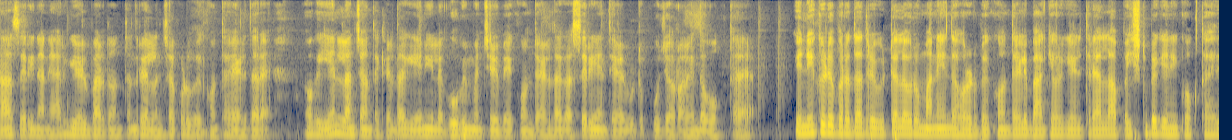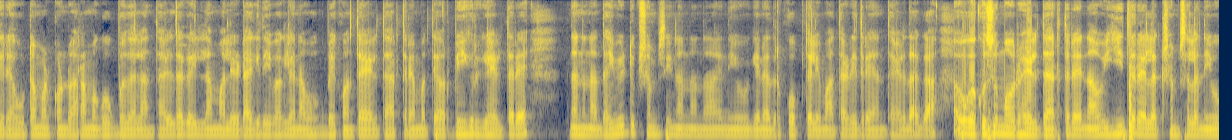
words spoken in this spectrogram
ಆ? ಸರಿ, ನಾನು ಯಾರಿಗೂ ಹೇಳ್ಬಾರ್ದು ಅಂತಂದರೆ ಲಂಚ ಕೊಡಬೇಕು ಅಂತ ಹೇಳ್ತಾರೆ. ಅವಾಗ ಏನು ಲಂಚ ಅಂತ ಕೇಳಿದಾಗ, ಏನಿಲ್ಲ, ಗೋಬಿ ಮಂಚೂರಿ ಬೇಕು ಅಂತ ಹೇಳಿದಾಗ, ಸರಿ ಅಂತ ಹೇಳ್ಬಿಟ್ಟು ಪೂಜಾ ಅವರು ಅಲ್ಲಿಂದ ಹೋಗ್ತಾರೆ. ಇನ್ನು ಈ ಕಡೆ ಬರೋದಾದ್ರೆ ವಿಠಲ್ ಅವರು ಮನೆಯಿಂದ ಹೊರಡಬೇಕು ಅಂತ ಹೇಳಿ ಬಾಕಿ ಅವ್ರಿಗೆ ಹೇಳ್ತಾರೆ, ಅಲ್ಲಪ್ಪ, ಇಷ್ಟು ಬೇಗ ಏನಕ್ಕೆ ಹೋಗ್ತಾ ಇದ್ದೀರಾ ಊಟ ಮಾಡ್ಕೊಂಡು ಆರಾಮಾಗಿ ಹೋಗ್ಬೋದಲ್ಲ? ಅಂತ ಹೇಳಿದಾಗ, ಇಲ್ಲಮ್ಮ ಲೇಟ್ ಆಗಿದೆ, ಇವಾಗಲೇ ನಾವು ಹೋಗಬೇಕು ಅಂತ ಹೇಳ್ತಾ ಇರ್ತಾರೆ. ಮತ್ತು ಅವ್ರು ಬೀಗರಿಗೆ ಹೇಳ್ತಾರೆ, ನನ್ನನ್ನು ದಯವಿಟ್ಟು ಕ್ಷಮಿಸಿ, ನನ್ನನ್ನು ನೀವು ಏನಾದರೂ ಕೋಪದಲ್ಲಿ ಮಾತಾಡಿದರೆ ಅಂತ ಹೇಳಿದಾಗ, ಅವಾಗ ಕುಸುಮ ಅವರು ಹೇಳ್ತಾ ಇರ್ತಾರೆ, ನಾವು ಈ ಥರ ಎಲ್ಲ ಕ್ಷಮಿಸಲ್ಲ, ನೀವು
